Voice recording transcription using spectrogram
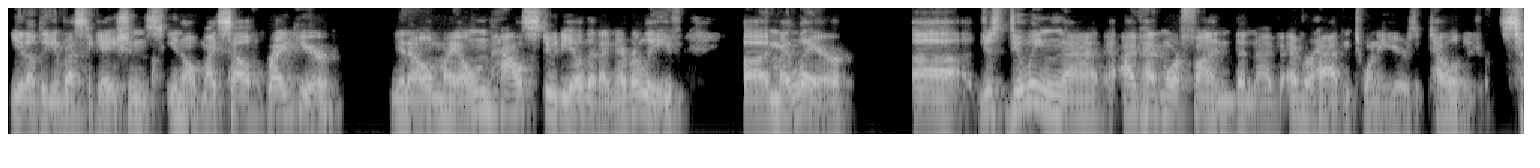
you know the investigations you know myself right here you know my own house studio that i never leave uh, in my lair uh, just doing that, I've had more fun than I've ever had in 20 years of television. So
